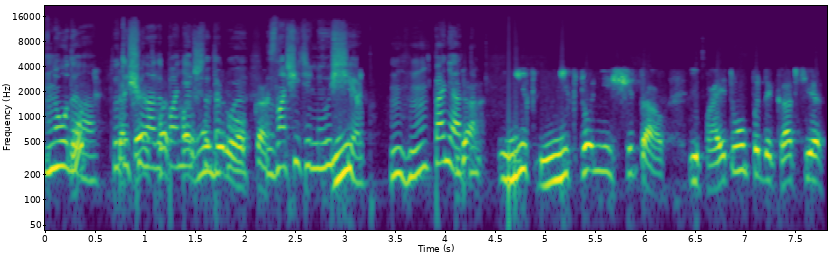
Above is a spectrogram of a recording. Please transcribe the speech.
Ну да, Вот тут еще надо понять, что такое значительный ущерб. Мгм, понятно. Да, ник- никто не считал. И поэтому ПДК все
